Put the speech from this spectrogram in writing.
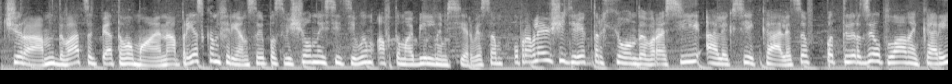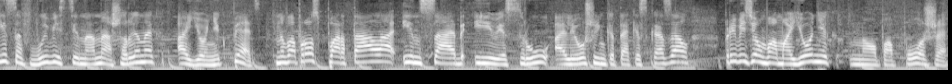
Вчера, 25 мая, на пресс-конференции, посвященной сетевым автомобильным сервисам, управляющий директор Hyundai в России Алексей Калицев подтвердил планы корейцев вывести на наш рынок Ioniq 5. На вопрос портала Inside Evis.ru Алешенька так и сказал «Привезем вам Ioniq, но попозже».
